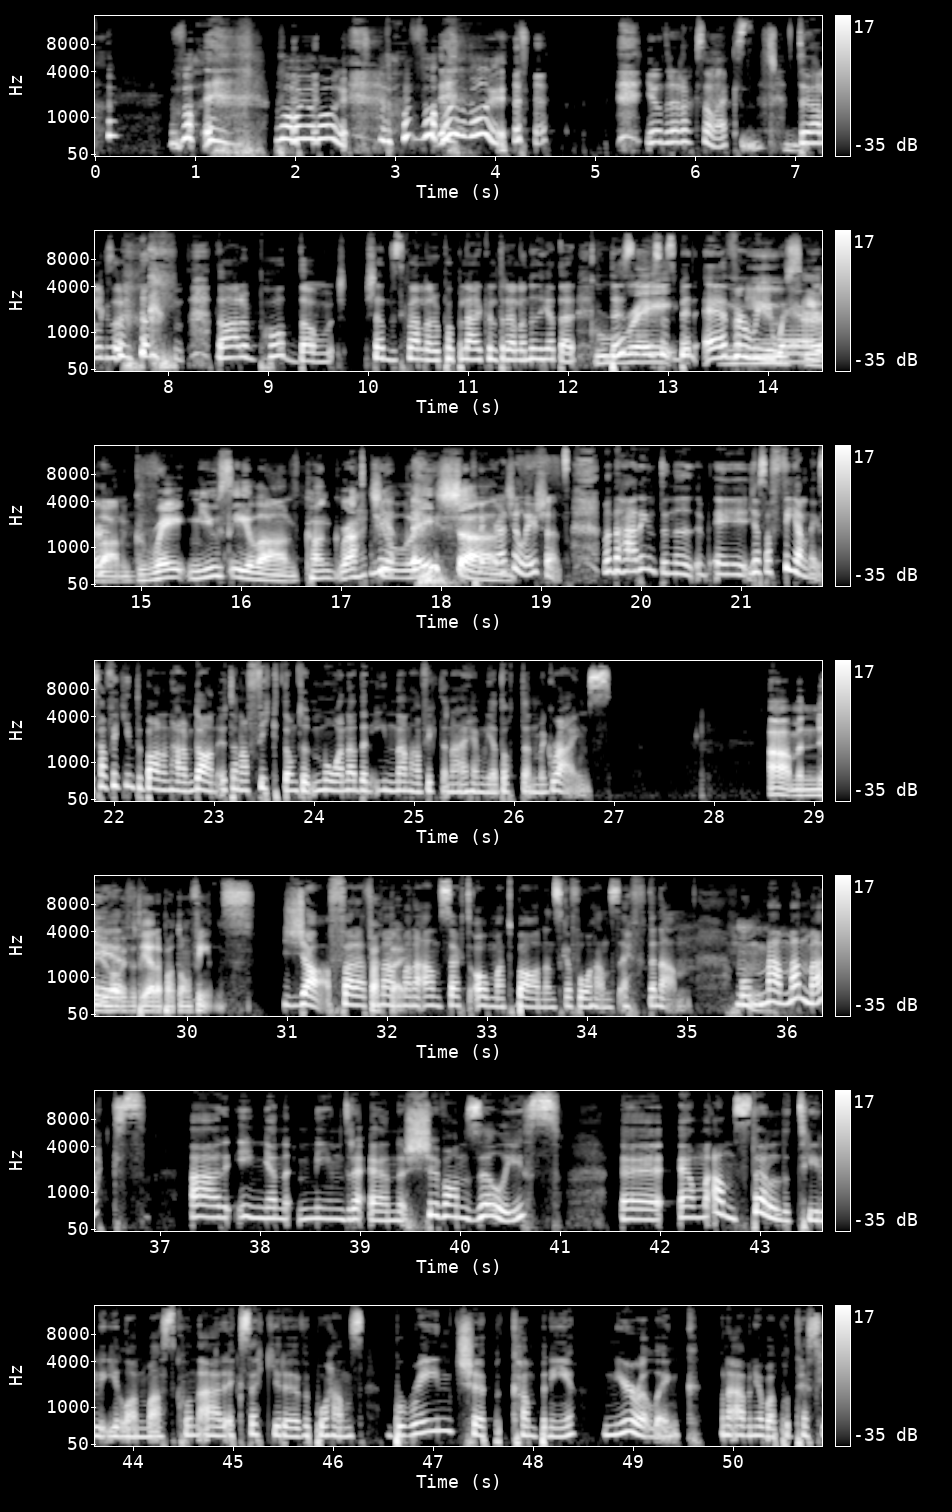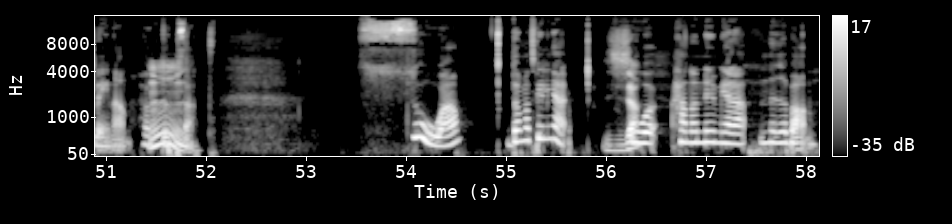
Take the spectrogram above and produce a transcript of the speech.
Vad har jag varit? Vad vad har jag varit? Jag undrar också Max, du har, liksom, du har en podd om kändiskvällar och populärkulturella nyheter. This news has been news, everywhere. Elon. Great news, Elon. Congratulations. Congratulations. Men det här är inte ni, eh, jag sa fel nyss, han fick inte barnen häromdagen utan han fick dem typ månaden innan han fick den här hemliga dottern med Grimes. Ah, men nu Eh. har vi fått reda på att de finns. Ja, för att Fattar. mamman har ansökt om att barnen ska få hans efternamn. Och Hmm. mamman Max är ingen mindre än Siobhan Zillis, eh, en anställd till Elon Musk. Hon är executive på hans brain chip company Neuralink. Hon har även jobbat på Tesla innan, högt Mm. uppsatt. Så, de har tvillingar. Ja. Och han har numera nio barn.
